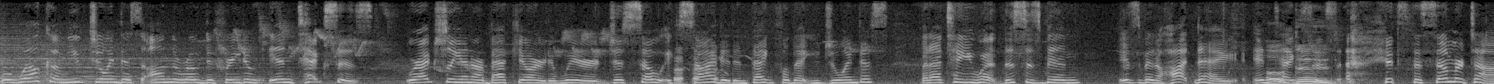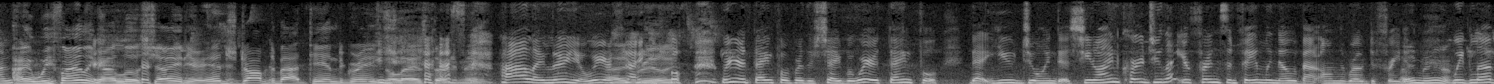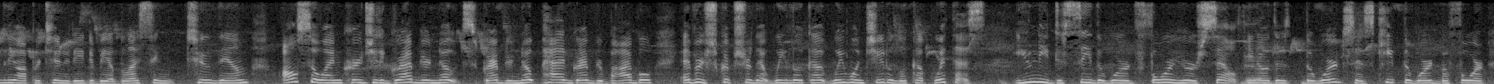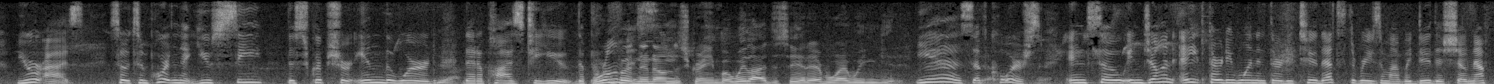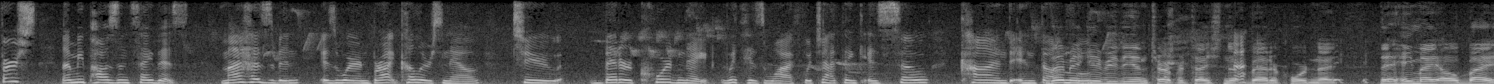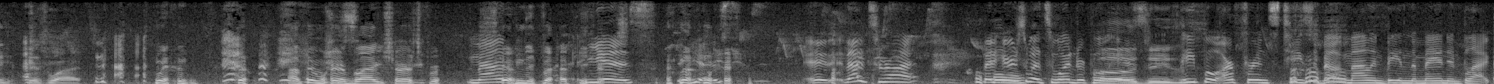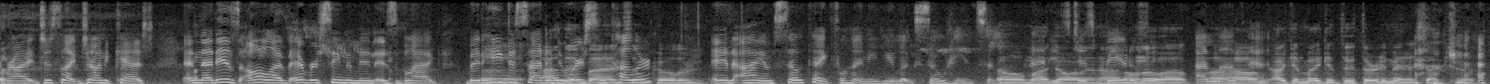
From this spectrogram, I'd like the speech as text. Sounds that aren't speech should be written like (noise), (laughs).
Well, welcome. You've joined us on the road to freedom in Texas. We're actually in our backyard and we're just so (laughs) excited and thankful that you joined us. But I tell you what, this has been it's been a hot day in Oh, Texas. dude. (laughs) it's the summertime. Hey, we finally got a little (laughs) shade here. It's dropped about 10 degrees in the last 30 minutes. Hallelujah. We are Hey, really? thankful. (laughs) We are thankful for the shade, but we are thankful that you joined us. You know, I encourage you, let your friends and family know about On the Road to Freedom. Amen. We'd love the opportunity to be a blessing to them. Also, I encourage you to grab your notes, grab your notepad, grab your Bible. Every scripture that we look up, we want you to look up with us. You need to see the word for yourself. You know, the, the word says, keep the word before your eyes. So it's important that you see the scripture in the word Yeah. that applies to you. The We're promise. putting it on the screen, but we like to see it every way we can get it. Yes, of course. And so in John 8 31 and 32, that's the reason why we do this show. Now, first, let me pause and say this. My husband is wearing bright colors now to better coordinate with his wife, which I think is so kind and thoughtful. Let me give you the interpretation of better coordinate that he may obey his wife. When I've been wearing black shirts for My- 75 years. Yes, yes. Eh, that's right. But here's what's wonderful Oh, is Jesus. people, our friends tease about Mylon being the man in black, right? Just like Johnny Cash. And that is all I've ever seen him in is black. But he decided Uh, to wear some color. colors. And I am so thankful, honey. You look so handsome. Oh my That is darling! just I beautiful. don't know. I love I'll- that. I can make it through 30 minutes, I'm (laughs) sure. (laughs)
